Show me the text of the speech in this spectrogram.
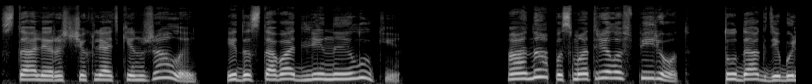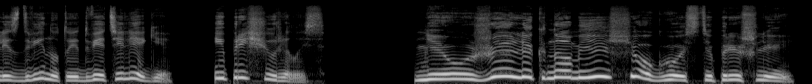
стали расчехлять кинжалы и доставать длинные луки. Она посмотрела вперед, туда, где были сдвинуты две телеги, и прищурилась. «Неужели к нам еще гости пришли?»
